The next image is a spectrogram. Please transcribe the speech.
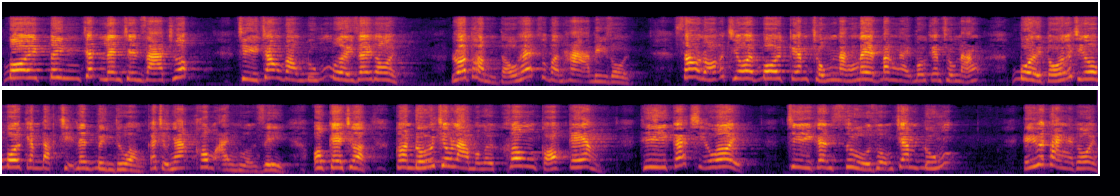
Bôi tinh chất lên trên da trước Chỉ trong vòng đúng 10 giây thôi. Nó thẩm thấu hết xuống phần hạ bì rồi. Sau đó các chị ơi, bôi kem chống nắng lên Ban ngày bôi kem chống nắng. Buổi tối các chị ơi, bôi kem đặc trị lên bình thường, các chị nhá, không ảnh hưởng gì. Ok chưa? Còn đối với chiêu làm một người không có kem, thì các chị ơi, chỉ cần sử dụng cho em đúng cái huyết thanh này thôi.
